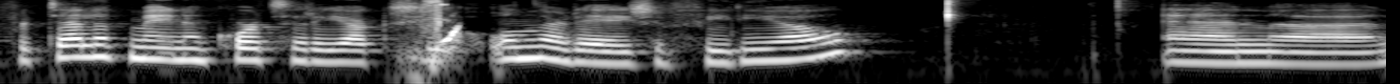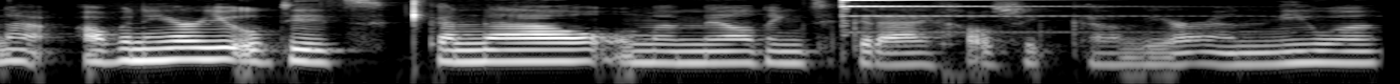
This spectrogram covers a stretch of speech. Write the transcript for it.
Vertel het me in een korte reactie onder deze video. En uh, nou, abonneer je op dit kanaal om een melding te krijgen als ik weer een nieuwe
